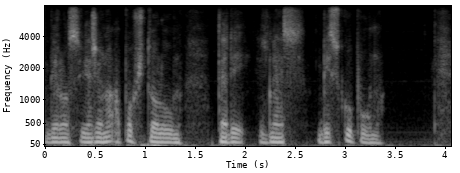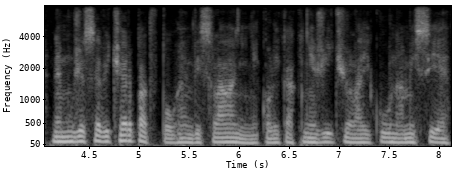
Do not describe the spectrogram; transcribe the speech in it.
bylo svěřeno apoštolům, tedy dnes biskupům. Nemůže se vyčerpat v pouhém vyslání několika kněží či lajků na misie,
